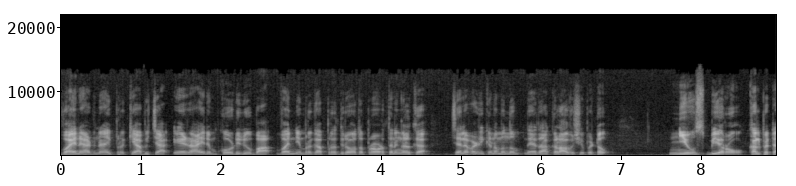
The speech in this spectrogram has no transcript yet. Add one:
വയനാടിനായി പ്രഖ്യാപിച്ച ഏഴായിരം കോടി രൂപ വന്യമൃഗ പ്രതിരോധ പ്രവർത്തനങ്ങൾക്ക് ചെലവഴിക്കണമെന്നും നേതാക്കൾ ആവശ്യപ്പെട്ടു. News bureau Kalpetta.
